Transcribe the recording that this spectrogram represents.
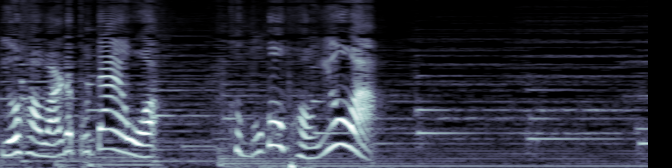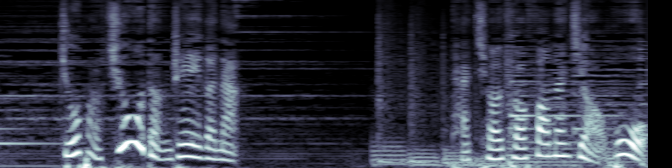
有好玩的不带我，可不够朋友啊！”九宝就等这个呢。他悄悄放慢脚步，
